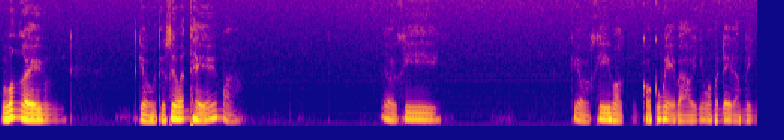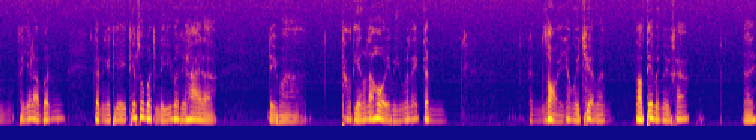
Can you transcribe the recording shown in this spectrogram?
vốn con người kiểu từ xưa vẫn thế mà. Rồi khi kiểu khi mà có công nghệ vào nhưng mà vấn đề là mình thứ nhất là vẫn cần cái tí tiếp xúc vật lý và thứ hai là để mà thăng tiến xã hội mình vẫn sẽ cần cần giỏi trong cái chuyện mà giao tiếp với người khác. Đấy.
